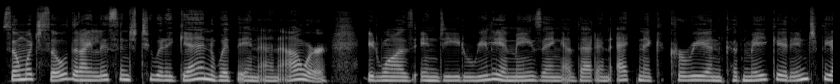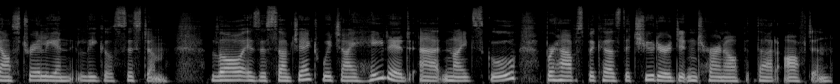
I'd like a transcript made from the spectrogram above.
so much so that I listened to it again within an hour. It was indeed really amazing that an ethnic Korean could make it into the Australian legal system. Law is a subject which I hated at night school, perhaps because the tutor didn't turn up that often.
